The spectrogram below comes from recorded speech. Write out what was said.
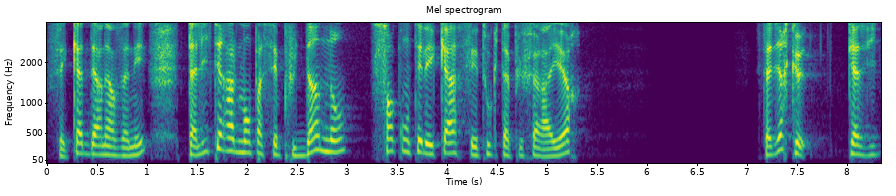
ces quatre dernières années. Tu as littéralement passé plus d'un an, sans compter les castes et tout que tu as pu faire ailleurs. C'est-à-dire que quasi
